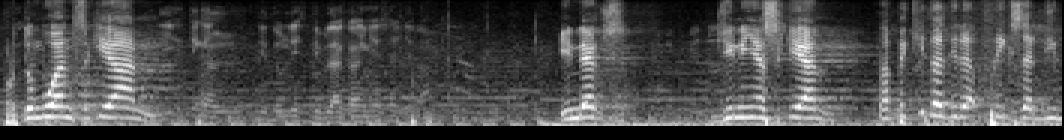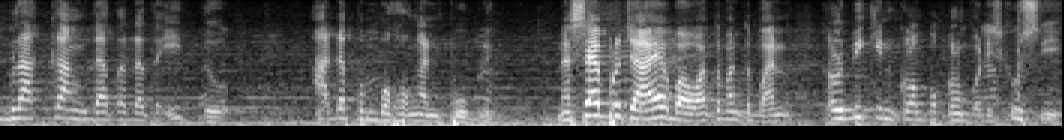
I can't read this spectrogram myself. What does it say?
Pertumbuhan sekian, indeks gininya sekian, tapi kita tidak periksa di belakang data-data itu ada pembohongan publik. Nah saya percaya bahwa teman-teman kalau bikin kelompok-kelompok diskusi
